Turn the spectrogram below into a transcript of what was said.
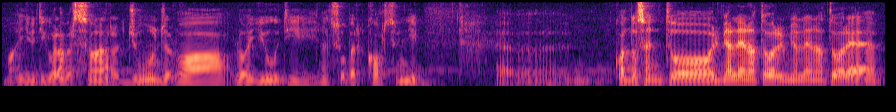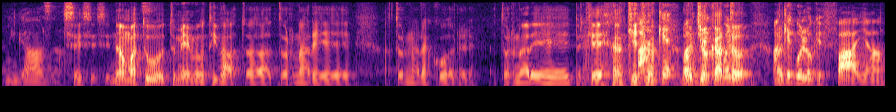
ma aiuti quella persona a raggiungerlo, a- lo aiuti nel suo percorso. Quindi quando sento il mio allenatore, il mio allenatore mi gasa. Sì, sì, sì. No, ma tu, tu mi hai motivato a tornare, a tornare a correre, a tornare perché anche, gio- anche, ho anche giocato... quel- anche ho- quello che fai, eh?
